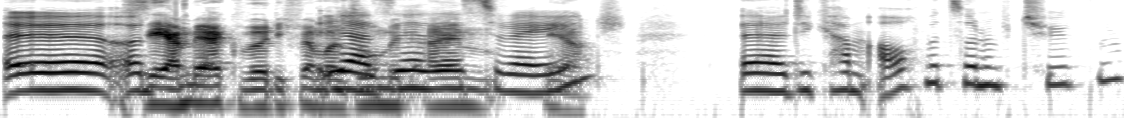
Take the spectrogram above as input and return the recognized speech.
Äh, und Sehr merkwürdig, wenn man ja, so mit sehr, sehr einem. strange. Ja. Äh, die kam auch mit so einem Typen.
